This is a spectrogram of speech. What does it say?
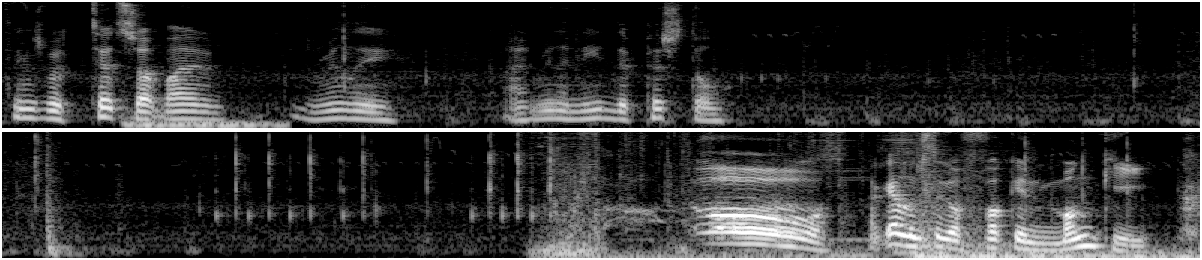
Things with tits up I really I really need the pistol. Oh! That guy looks like a fucking monkey.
